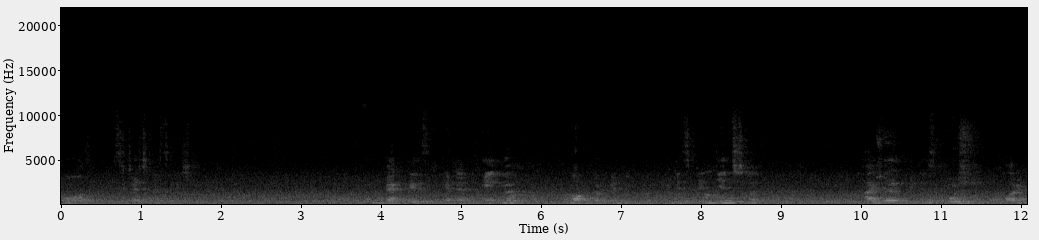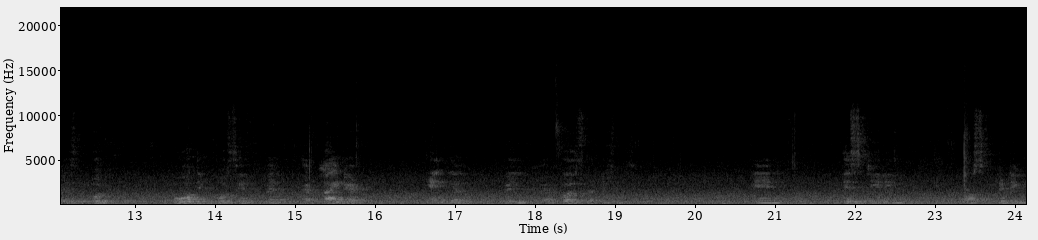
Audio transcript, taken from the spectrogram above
cause stretch laceration. Impact is at an angle, not perpendicular, it is tangential. Either it is push or it is pull. Both the forces when applied at angle the tissues. And this tearing or splitting,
